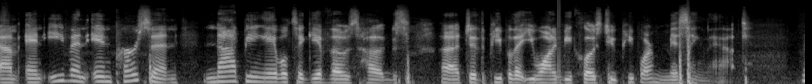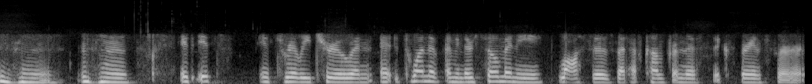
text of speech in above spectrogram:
Um, and even in person, not being able to give those hugs uh, to the people that you want to be close to, people are missing that. Mm-hmm. Mm-hmm. It, it's it's really true, and it's one of. I mean, there's so many losses that have come from this experience for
